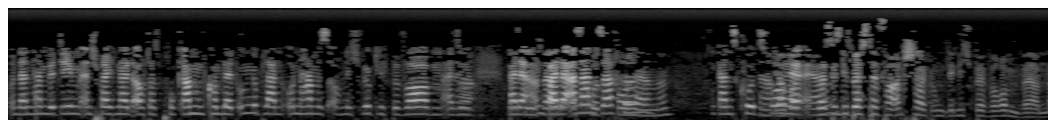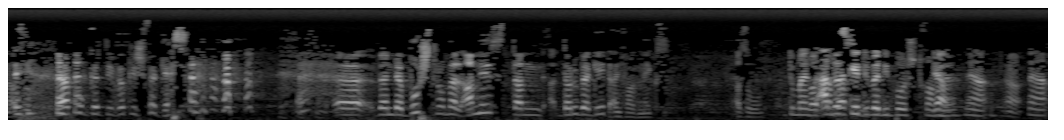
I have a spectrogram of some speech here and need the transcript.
Und dann haben wir dementsprechend halt auch das Programm komplett umgeplant und haben es auch nicht wirklich beworben. Also ja, bei der, bei der anderen Sache. Vorher, ne? Ganz kurz ja, vorher. Ja, das sind die besten Veranstaltungen, die nicht beworben werden. Also Werbung könnt ihr wirklich vergessen. äh, wenn der Buschtrommel an ist, dann darüber geht einfach nichts. Also, du meinst, alles geht über die Buschtrommel. Ja. Ja.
